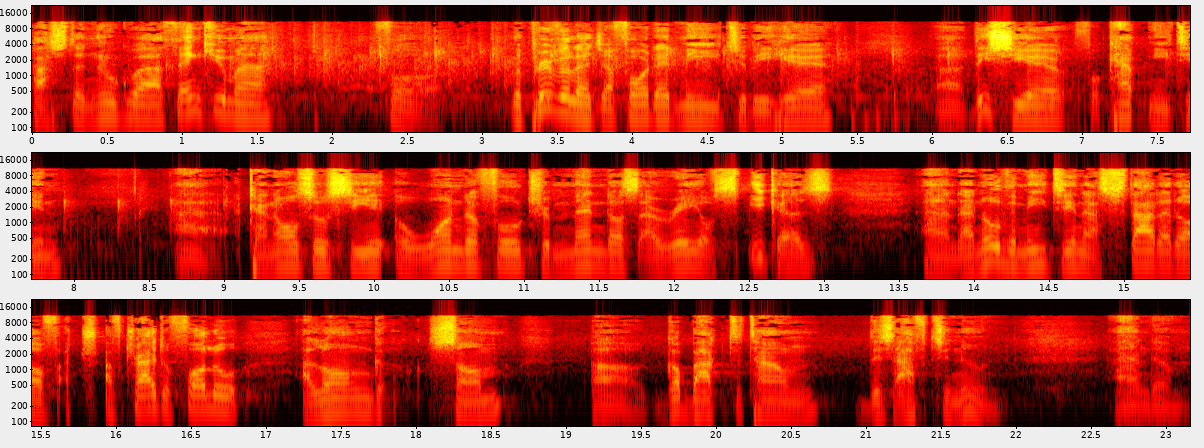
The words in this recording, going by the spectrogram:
Pastor Nugwa. Thank you, ma, for the privilege afforded me to be here uh, this year for camp meeting. I can also see a wonderful, tremendous array of speakers. And I know the meeting has started off. I've tried to follow along some. Uh, got back to town this afternoon. And, um,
